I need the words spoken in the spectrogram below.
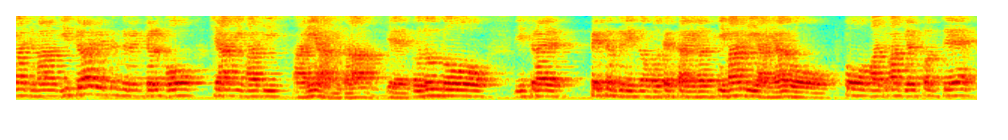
임하지만 이스라엘 백성들은 결코 재앙이 임하지 아니합니다. 예, 어둠도 이스라엘 백성들이 있는 고센 땅에는 임하지 아니하고 또 마지막 열 번째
